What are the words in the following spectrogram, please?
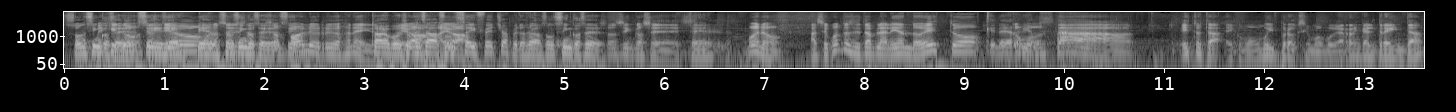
Son cinco México, sedes. Sí, sí, Santiago, bien, Buenos son Aires, cinco sedes. San sí. Pablo y Río de Janeiro. Claro, porque Ahí yo va, pensaba son va. seis fechas, pero son cinco sedes. Son cinco sedes. Sí. Bueno, ¿hace cuánto se está planeando esto? Qué nervios. ¿Cómo está? Esto está eh, como muy próximo porque arranca el 30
